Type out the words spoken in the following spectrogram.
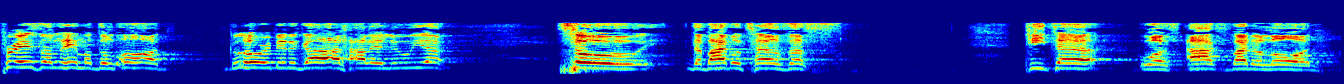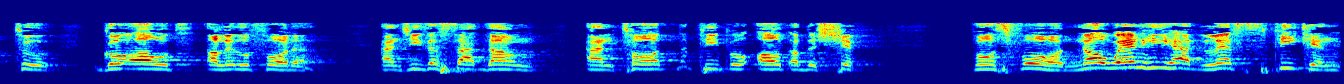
Praise the name of the Lord. Glory be to God. Hallelujah. So the Bible tells us Peter was asked by the Lord to go out a little further. And Jesus sat down and taught the people out of the ship. Verse 4 Now, when he had left speaking,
